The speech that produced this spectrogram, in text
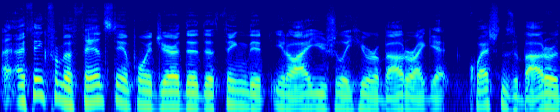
I think from a fan standpoint, Jared, the the thing that you know I usually hear about or I get questions about are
